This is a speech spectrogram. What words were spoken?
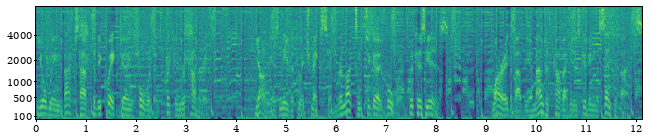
Your wing-backs have to be quick going forward and quick in recovery. Young is neither which makes him reluctant to go forward because he is worried about the amount of cover he is giving the centre-backs.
